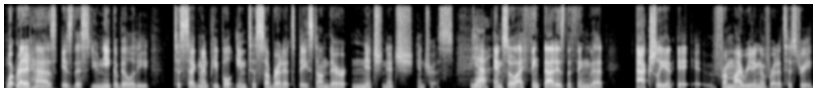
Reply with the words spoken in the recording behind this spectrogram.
what Reddit has is this unique ability to segment people into subreddits based on their niche niche interests. Yeah. And so I think that is the thing that actually, from my reading of Reddit's history,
